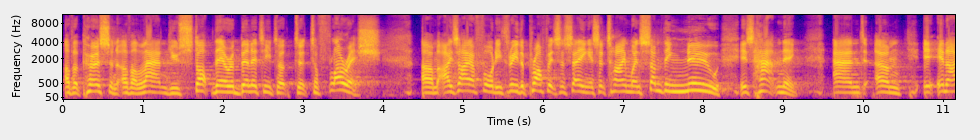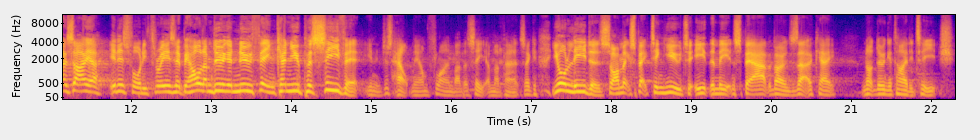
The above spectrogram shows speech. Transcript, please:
of a person, of a land, you stop their ability to, to, to flourish. Um, Isaiah 43, the prophets are saying it's a time when something new is happening. And um, in Isaiah, it is 43, isn't it? Behold, I'm doing a new thing. Can you perceive it? You know, just help me. I'm flying by the seat of my pants. Okay. You're leaders, so I'm expecting you to eat the meat and spit out the bones. Is that okay? I'm not doing a tidy teach.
